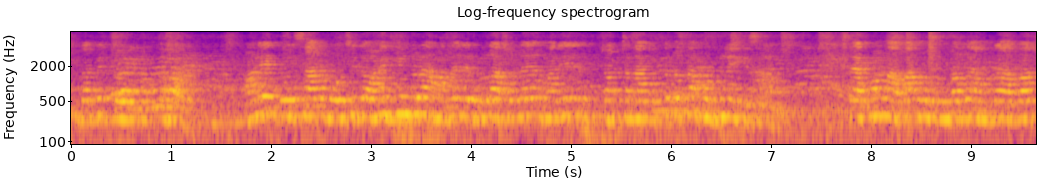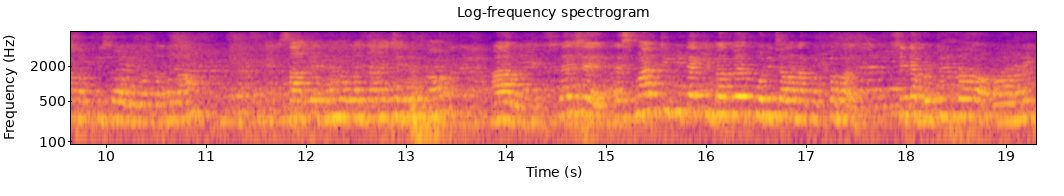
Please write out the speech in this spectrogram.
কীভাবে তৈরি করতে হয়? অনেক ওই স্যার বলছিল অনেক ধরে আমাদের এগুলো আসলে মানে চর্চা না করতে করতে আমরা ভুলে গেছিলাম। তো এখন আবার নতুনভাবে আমরা আবার সব কিছু অবগত হলাম। স্যারকে ধন্যবাদ জানাই জন্য। আর সে স্মার্ট টিভিটা কীভাবে পরিচালনা করতে হয়, সেটা পর্যন্ত অনেক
